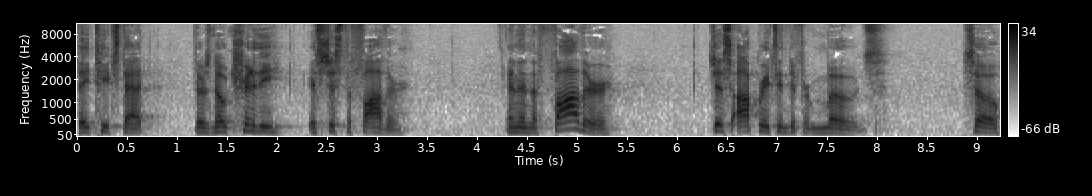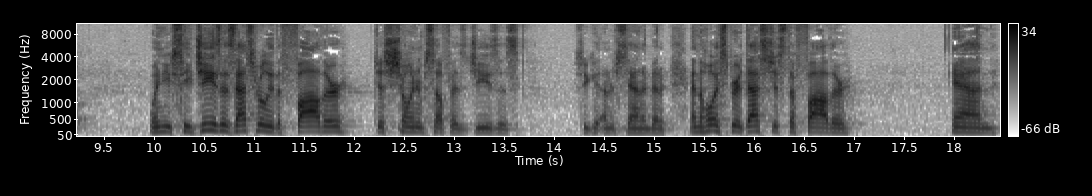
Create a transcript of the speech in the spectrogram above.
they teach that there's no Trinity, it's just the Father. And then the Father just operates in different modes. So when you see Jesus, that's really the Father just showing himself as Jesus so you can understand him better. And the Holy Spirit, that's just the Father. And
